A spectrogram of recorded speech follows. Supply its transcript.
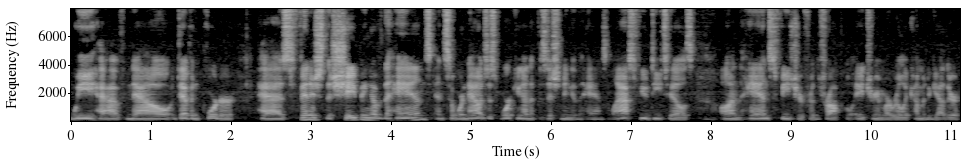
we have now Devin Porter has finished the shaping of the hands, and so we're now just working on the positioning of the hands. Last few details on the hands feature for the tropical atrium are really coming together,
